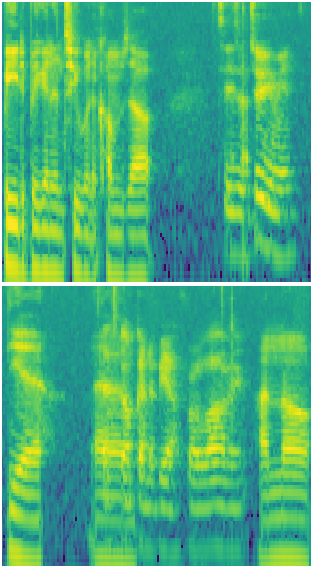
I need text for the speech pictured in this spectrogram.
B: The Beginning two when it comes out. Season two, you mean? Yeah. That's um, not gonna be out for a while, man. I know.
